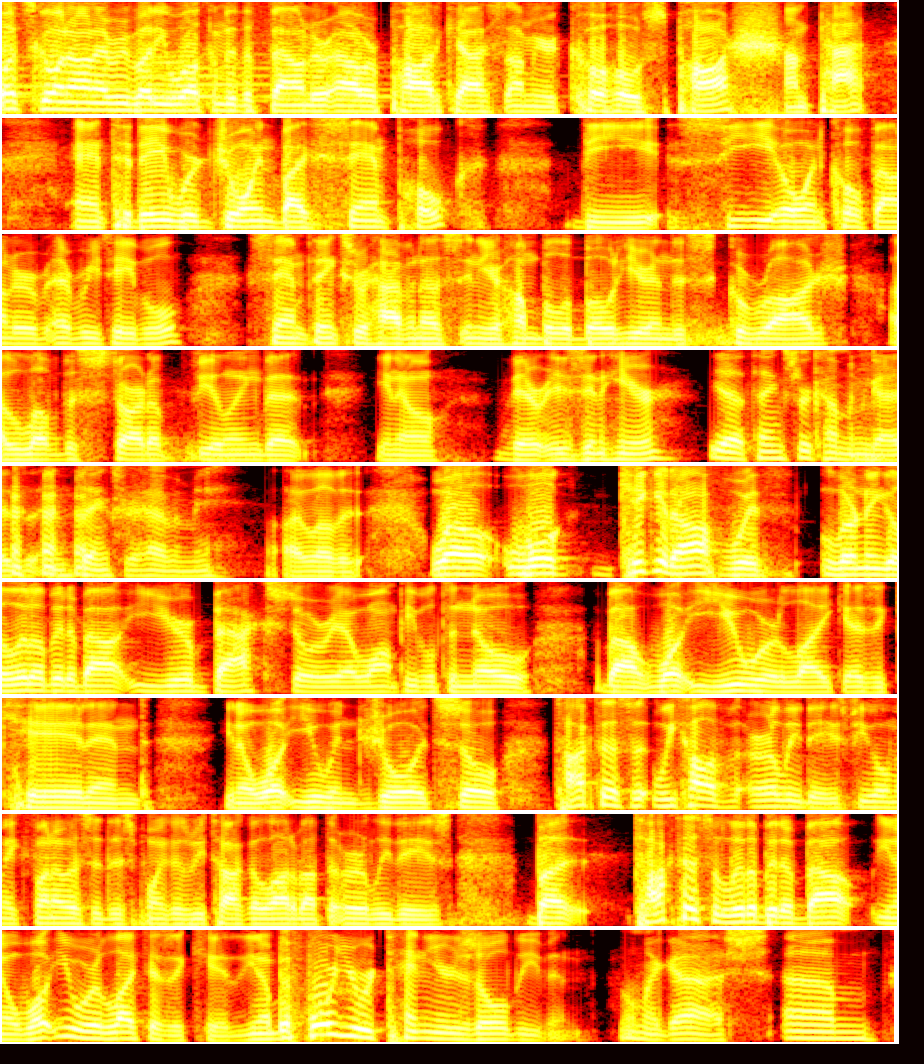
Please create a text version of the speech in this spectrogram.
What's going on, everybody? Welcome to the Founder Hour podcast. I'm your co-host Posh, I'm Pat. and today we're joined by Sam Polk, the CEO and co-founder of Everytable. Sam, thanks for having us in your humble abode here in this garage. I love the startup feeling that you know there is in here. Yeah, thanks for coming, guys, and thanks for having me. I love it. Well, we'll kick it off with learning a little bit about your backstory. I want people to know about what you were like as a kid and you know what you enjoyed. So, talk to us. We call it the early days. People make fun of us at this point because we talk a lot about the early days. But talk to us a little bit about you know what you were like as a kid. You know, before you were ten years old, even. Oh my gosh. Um,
